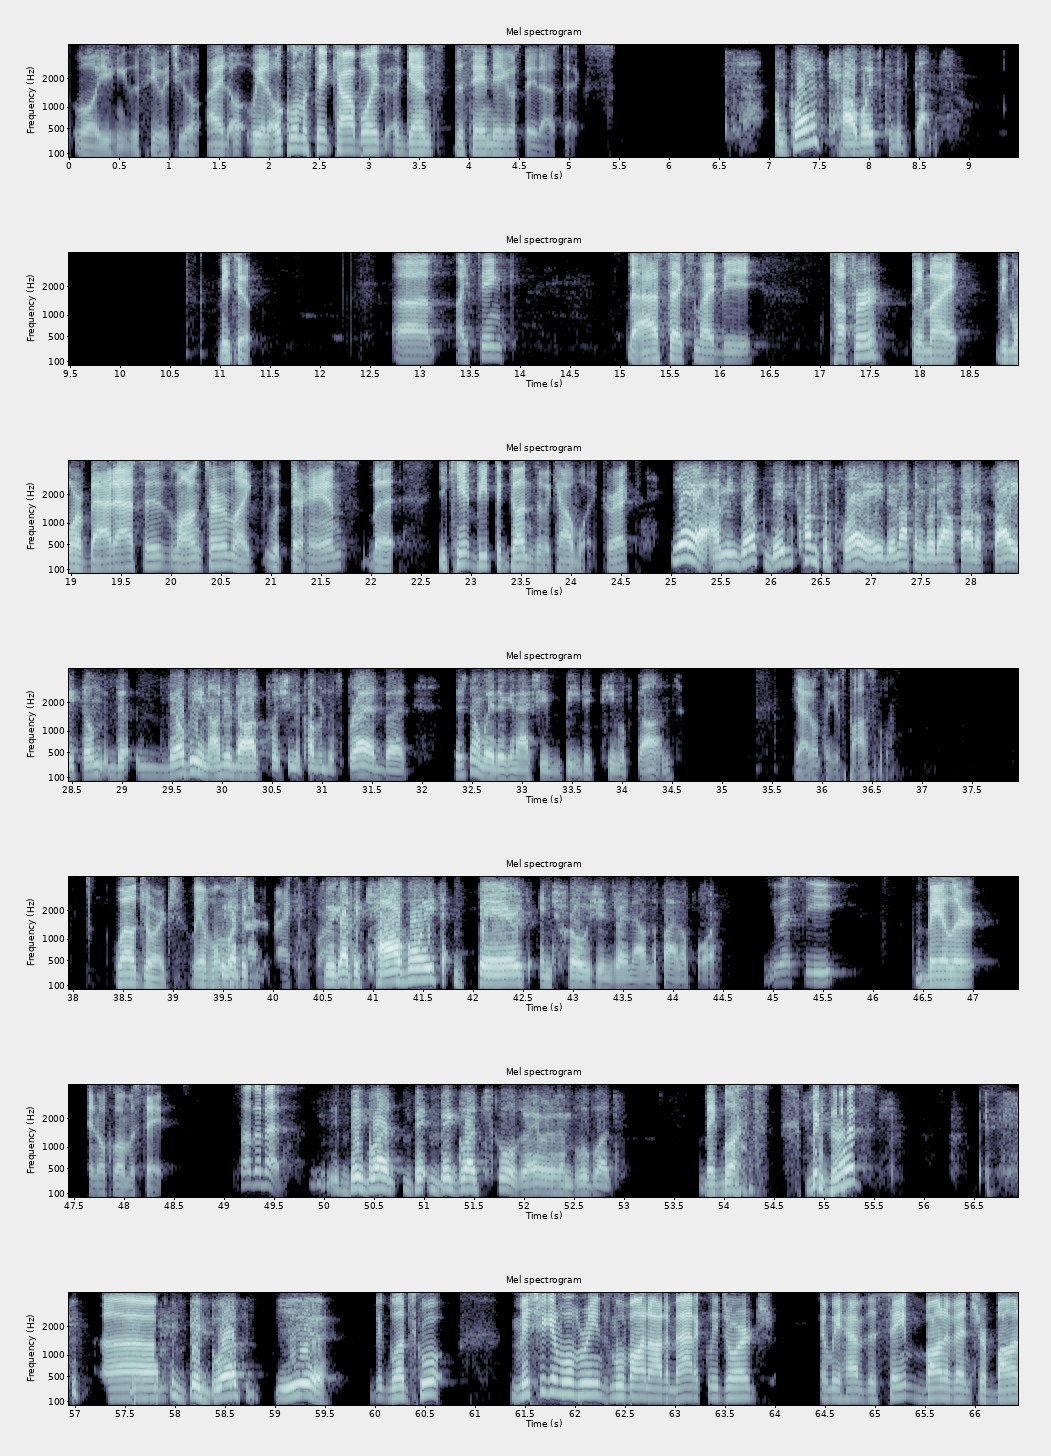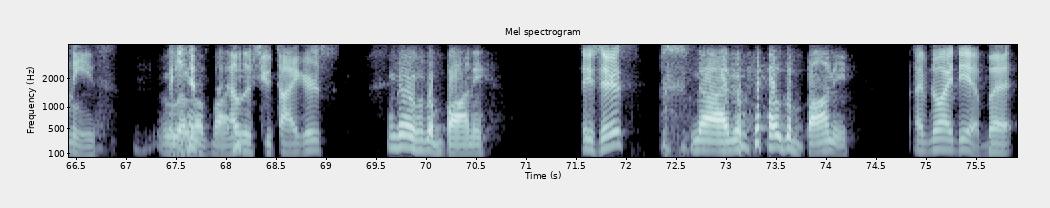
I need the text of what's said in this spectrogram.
Well, you can let's see what you go. I had we had Oklahoma State Cowboys against the San Diego State Aztecs. I'm going with Cowboys because of guns. Me too. Um, I think the Aztecs might be tougher. They might be more of badasses long term, like with their hands, but you can't beat the guns of a cowboy, correct? Yeah, I mean they'll they've come to play. They're not going to go down without a fight. They'll they'll be an underdog pushing to cover the spread, but there's no way they're going to actually beat a team of guns. Yeah, I don't think it's possible. Well, George, we have one We more got the- of the bracket before So we got the Cowboys, Bears, and Trojans right now in the final four. USC, Baylor, and Oklahoma State. It's not that bad. Big blood, big, big blood schools, right? Or some blue bloods. Big bloods, big bloods. Um, big bloods, yeah. Big Blood School. Michigan Wolverines move on automatically, George. And we have the St. Bonaventure Bonnies Ooh, I love against the LSU Tigers. I'm going with a Bonnie. Are you serious? No, I don't. What the hell's a Bonnie? I have no idea, but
